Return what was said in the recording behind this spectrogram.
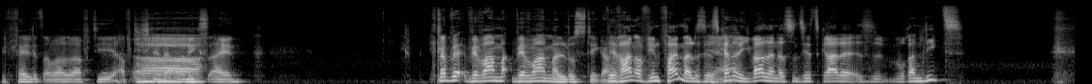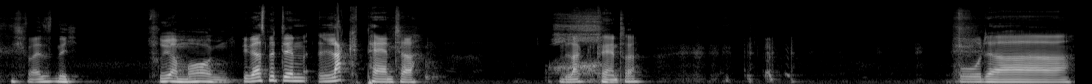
Mir fällt jetzt aber auf die, auf die Schnelle auch Ah. nichts ein. Ich glaube, wir, wir, waren, wir waren mal lustiger. wir waren auf jeden Fall mal lustig. Es Ja. kann doch nicht wahr sein, dass uns jetzt gerade. Woran liegt's? Ich weiß es nicht. Früh am Morgen. Wie wär's mit dem Luck Panther? Luck Panther. Oder.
